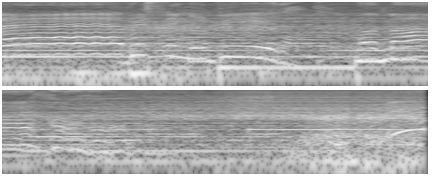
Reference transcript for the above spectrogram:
every single beat of my heart. Yeah.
